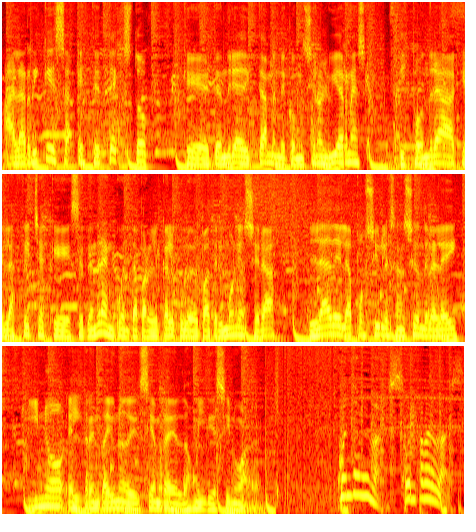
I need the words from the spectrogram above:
a la riqueza. Este texto, que tendría dictamen de comisión el viernes, dispondrá que la fecha que se tendrá en cuenta para el cálculo de patrimonio será la de la posible sanción de la ley y no el 31 de diciembre del 2019. Cuéntame más, cuéntame más.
